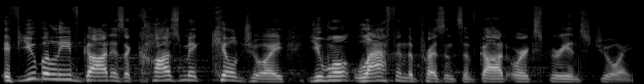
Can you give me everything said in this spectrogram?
If you believe God is a cosmic killjoy, you won't laugh in the presence of God or experience joy.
